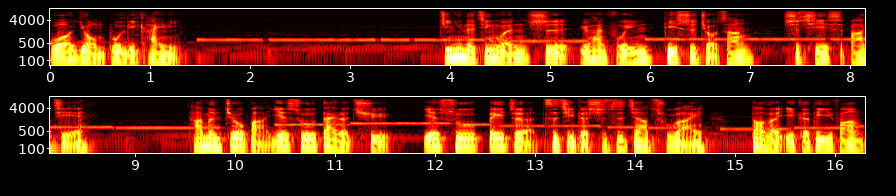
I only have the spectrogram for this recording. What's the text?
我永不离开你。今天的经文是约翰福音第十九章十七、十八节。他们就把耶稣带了去，耶稣背着自己的十字架出来，到了一个地方，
